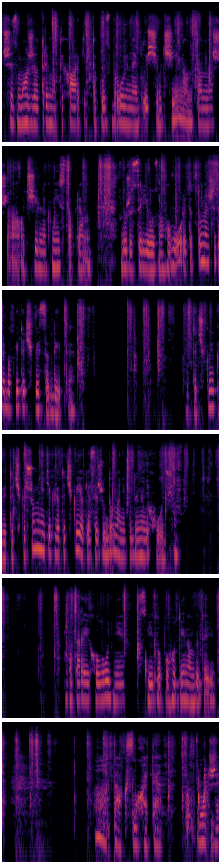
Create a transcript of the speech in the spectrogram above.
Чи зможе отримати Харків таку зброю найближчим чином? Там наш е, очільник міста прям дуже серйозно говорить. То менше треба квіточки садити. Квіточки, квіточки. Що мені ті квіточки, як я сиджу вдома, нікуди не виходжу. Батареї холодні, світло по годинам видають. Так, слухайте. Отже,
